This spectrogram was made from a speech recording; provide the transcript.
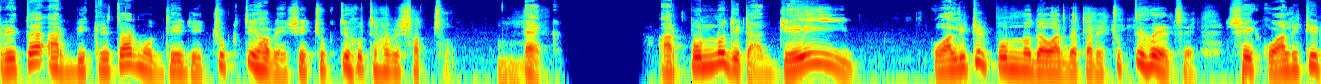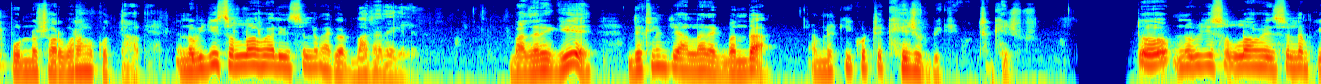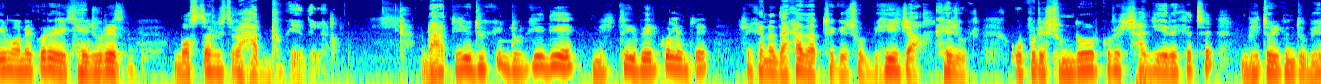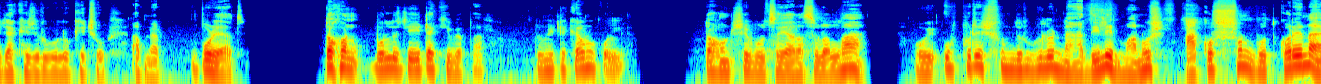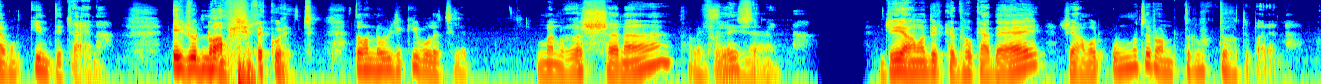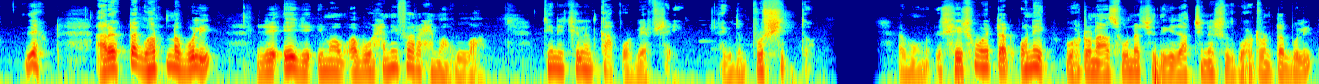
ক্রেতা আর বিক্রেতার মধ্যে যে চুক্তি হবে সেই চুক্তি হতে হবে স্বচ্ছ। এক। আর পণ্য যেটা যেই কোয়ালিটির পণ্য দেওয়ার ব্যাপারে চুক্তি হয়েছে সেই কোয়ালিটির পণ্য সরবরাহ করতে হবে। নবীজি সাল্লাহ আলী সাল্লাম একবার বাজারে গেলেন। বাজারে গিয়ে দেখলেন যে আল্লাহর এক বান্দা আপনার কি করছে? খেজুর বিক্রি করছে খেজুর। তো নবীজি সাল্লাহ সাল্লাম কি মনে করে ওই খেজুরের বস্তার ভিতরে হাত ঢুকিয়ে দিলেন। ঢুকিয়ে ঢুকিয়ে দিয়ে নিচ থেকে বের করলেন যে সেখানে দেখা যাচ্ছে কিছু ভিজা খেজুর। উপরে সুন্দর করে সাজিয়ে রেখেছে, ভিতরে কিন্তু ভেজা খেজুরগুলো কিছু আপনার পড়ে আছে। তখন বলল যে, এটা কি ব্যাপার? তুমি এটা কেন করলে? তখন সে বলছে, ইয়া রাসূলুল্লাহ, ওই উপরে সুন্দরগুলো না দিলে মানুষ আকর্ষণ বোধ করে না এবং কিনতে চায় না। এই জন্য আমি সেটা করেছি। তখন নবীজি কি বলেছিলেন? মান গাসানা যে আমাদেরকে ধোকা দেয় সে আমার উন্মতের অন্তর্ভুক্ত হতে পারে না। দেখুন আর একটা ঘটনা বলি যে এই যে ইমাম আবু হানিফা রাহেমাহুল্লাহ তিনি ছিলেন কাপড় ব্যবসায়ী একদম প্রসিদ্ধ। এবং সেই সময়টার অনেক ঘটনা আছে ওনার সেদিকে যাচ্ছি না শুধু ঘটনাটা বলি।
